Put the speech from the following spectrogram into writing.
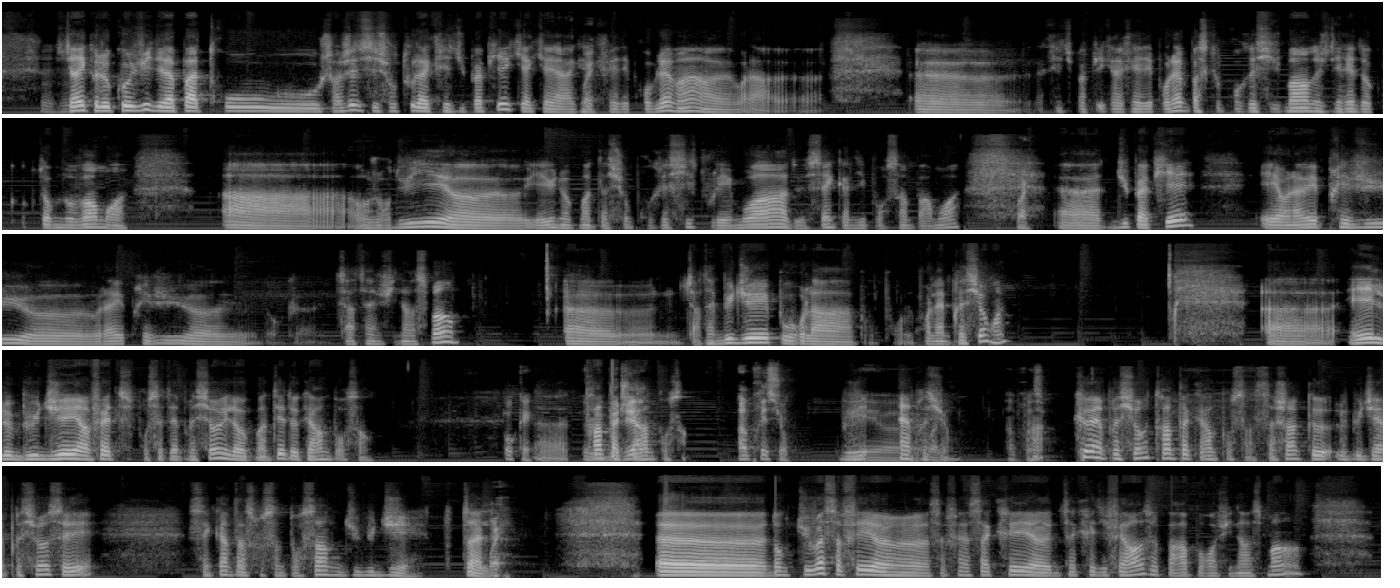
Je mhm, dirais que le Covid, il n'a pas trop changé. C'est surtout la crise du papier qui a, qui a- qui a ouais, créé des problèmes. hein, voilà, euh, la crise du papier qui a créé des problèmes parce que progressivement, je dirais d'octobre-novembre à aujourd'hui, euh, il y a eu une augmentation progressive tous les mois de 5 à 10% par mois ouais, euh, du papier. Et on avait prévu, euh, on avait prévu donc, certains financements, euh, un certain budget pour la, pour, pour- pour l'impression. hein. Euh, et le budget, en fait, pour cette impression, il a augmenté de 40%. ok. Euh, Le 30 à budget 40%. Impression, euh, voilà, impression. Que impression, 30 à 40%. Sachant que le budget impression, c'est 50 à 60% du budget total. Ouais, Euh, donc tu vois, ça fait, euh, ça fait un sacré, une sacrée différence par rapport au financement.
